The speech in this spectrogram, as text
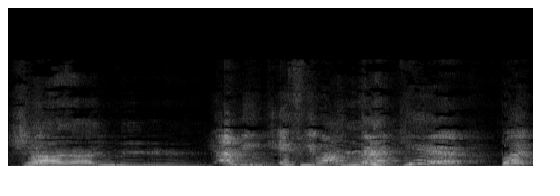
just Nah, nah, you, you, I mean, if you like that, yeah, but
